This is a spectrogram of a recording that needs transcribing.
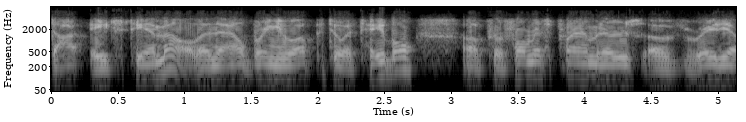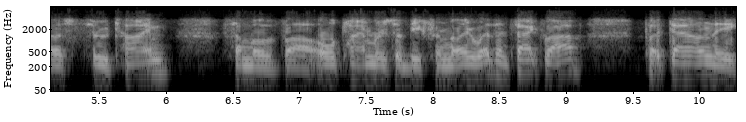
dot HTML. And that'll bring you up to a table of performance parameters of radios through time. Some of uh, old timers would be familiar with. In fact, Rob put down the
